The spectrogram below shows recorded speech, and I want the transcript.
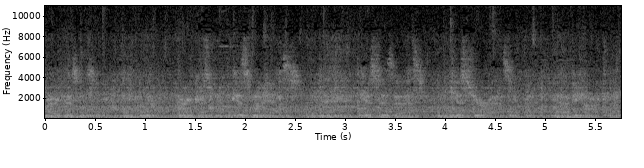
Merry Christmas. Merry Christmas. Kiss my ass. Kiss his ass. Kiss your ass. Happy Hanukkah.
